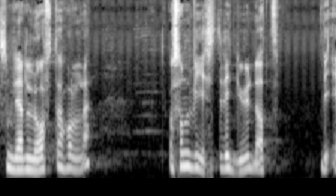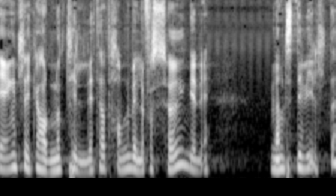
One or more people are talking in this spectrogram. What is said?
som de hadde lov til å holde. Og sånn viste de Gud at de egentlig ikke hadde noe tillit til at han ville forsørge dem mens de hvilte.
